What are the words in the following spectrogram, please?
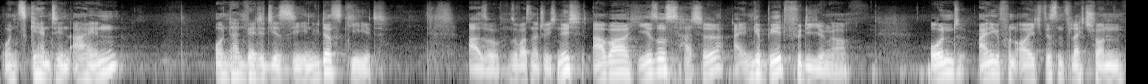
und scannt ihn ein. Und dann werdet ihr sehen, wie das geht. Also, sowas natürlich nicht, aber Jesus hatte ein Gebet für die Jünger. Und einige von euch wissen vielleicht schon,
